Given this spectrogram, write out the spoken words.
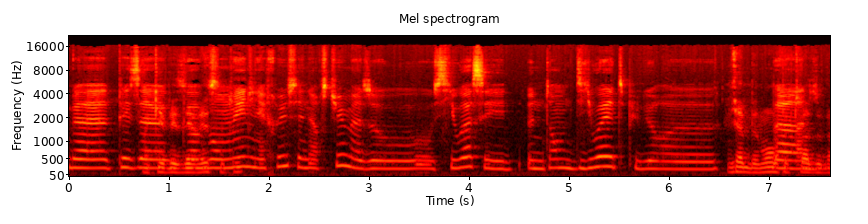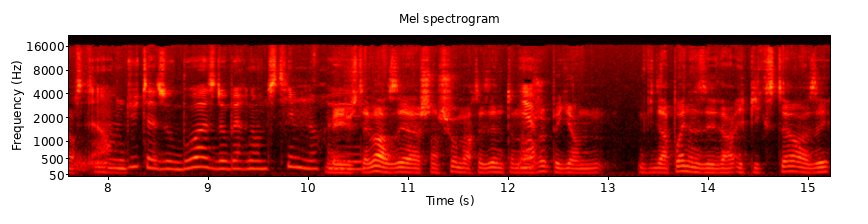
Ba pez a Ok, vezere, gavon ça men tout. e rus en ur stum a zo siwa se un tamm diouet pugur euh, Ya, ben moi on peut ba trois over Steam. an dut a zo boaz d'ober gant Mais e- juste à voir, ze a chancho martezen ton Yeah. arjeu, pe gant vid ar poen, ze var Epic Store, a ze,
